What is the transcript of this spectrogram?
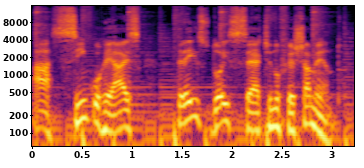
a R$ 5,327 no fechamento.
